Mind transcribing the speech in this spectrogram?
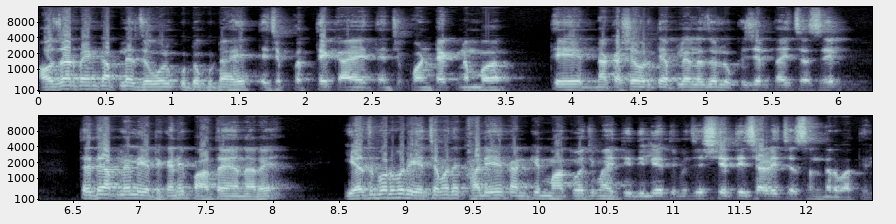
अवजार बँक आपल्या जवळ कुठं कुठं आहेत त्याचे पत्ते काय त्यांचे कॉन्टॅक्ट नंबर ते नकाशावरती आपल्याला जर लोकेशन पाहायचं असेल तर ते आपल्याला या ठिकाणी पाहता येणार आहे. याचबरोबर याच्यामध्ये खाली एक आणखी महत्वाची माहिती दिली आहे ती म्हणजे शेती शाळेच्या संदर्भातील.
